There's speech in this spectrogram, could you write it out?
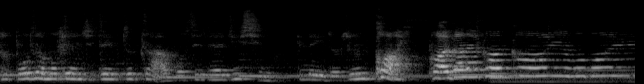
Eu pouso a montanha de dentro, tá? Você é de cima. 3, 2, 1, corre! Corre, galera, corre, corre! Eu eu vou morrer.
